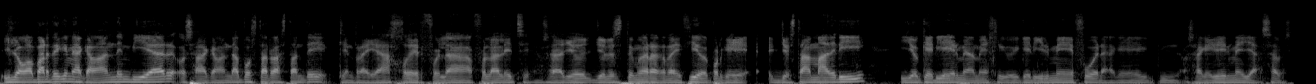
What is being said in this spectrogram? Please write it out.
Y luego aparte que me acaban de enviar, o sea, acaban de apostar bastante, que en realidad, joder, fue la, fue la leche. O sea, yo, yo les estoy muy agradecido porque yo estaba en Madrid y yo quería irme a México y quería irme fuera, que, o sea, quería irme ya, ¿sabes?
